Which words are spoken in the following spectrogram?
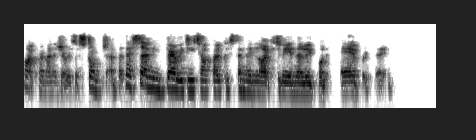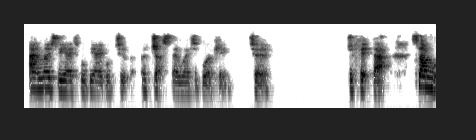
micromanager is a strong term, but they're certainly very detail focused and they like to be in the loop on everything. And most VAs will be able to adjust their ways of working to to fit that. Some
